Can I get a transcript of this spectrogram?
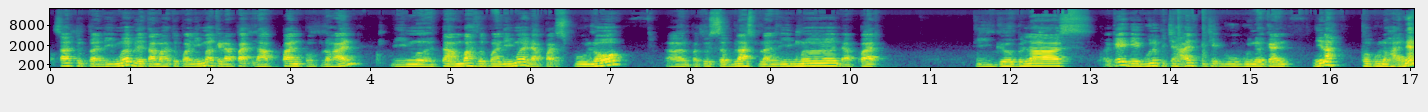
1.5 bila tambah 1.5 akan dapat 8.5 5 tambah 1.5 dapat 10 uh, Lepas tu 11.5 dapat 13 Okay, dia guna pecahan Cikgu gunakan ni lah perpuluhan ya.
